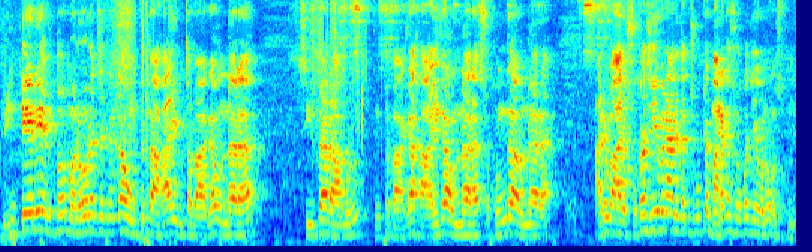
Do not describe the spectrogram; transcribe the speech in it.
వింటేనే ఎంతో మనోరంజకంగా ఉంటుంది? ఆహా ఇంత బాగా ఉన్నారా? సీతారాముడు ఇంత బాగా హాయిగా ఉన్నారా? సుఖంగా ఉన్నారా? అని వారి సుఖజీవనాన్ని తెచ్చుకుంటే మనకు సుఖజీవనం వస్తుంది.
